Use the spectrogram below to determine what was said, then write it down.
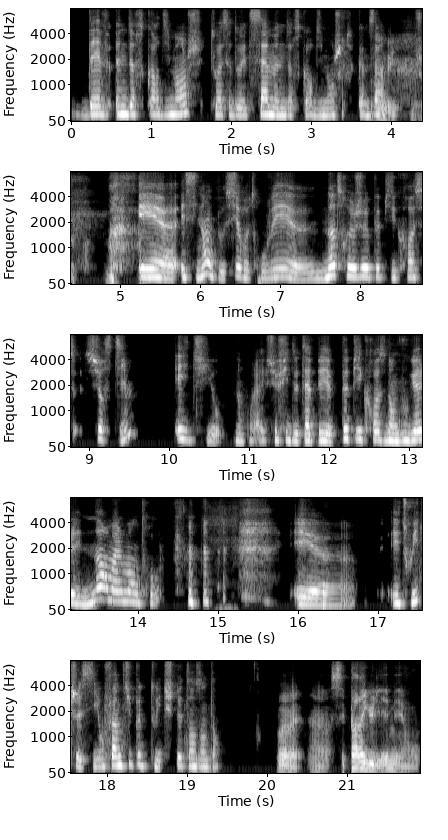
dev underscore dimanche. Toi ça doit être sam underscore dimanche, un truc comme ça. Oui, je crois. Et, euh, et sinon, on peut aussi retrouver euh, notre jeu Puppy Cross sur Steam et itch.io. Donc voilà, il suffit de taper Puppy Cross dans Google et normalement on trouve. et, euh, et Twitch aussi. On fait un petit peu de Twitch de temps en temps. Ouais, ouais. c'est pas régulier, mais on,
